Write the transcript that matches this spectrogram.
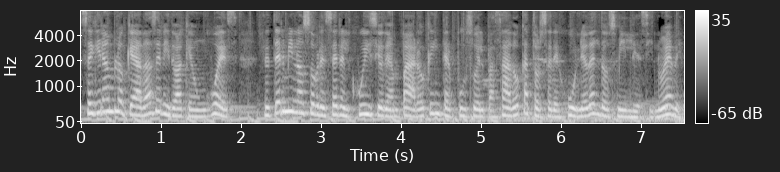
seguirán bloqueadas debido a que un juez determinó sobreser el juicio de amparo que interpuso el pasado 14 de junio del 2019.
